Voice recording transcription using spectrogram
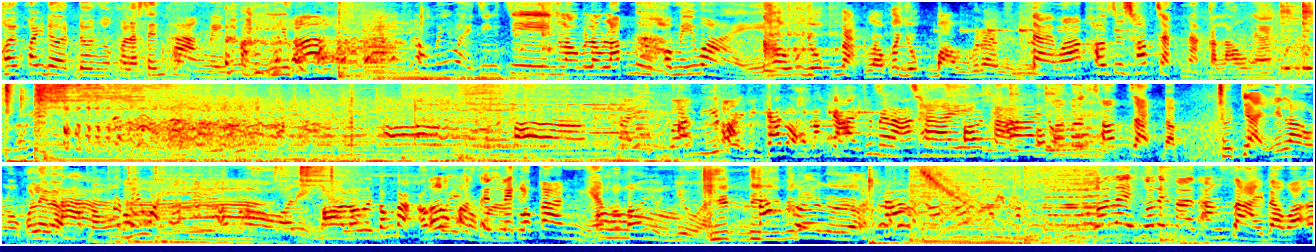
ค่อยๆ เดินเดินกันคนละเส้นทางในเรื่องนี้อยู่เราไม่ไหวจริง ๆ เราเรารับมือเขาไม่ไหว เขาก็ยกหนักเราก็ยกเบาก็ได้นี่แต่ว่าเขาจะชอบจัดหนักกับเราไงหมายถึงว่าอันนี้หมายถึงการ แบบชุดใหญ่ให้เราเราก็เลยแบบมันไม่ไหวจริง เอาพออะไรอย่างอ๋อเงี้ยเราเลยต้องแบบเอาแล้วตัวเราเองขอออกเซตมา เล็กแล้วกันอย่างเงี้ยเขาก็หยุ่นหยุ่นคิดดีไม่ได้เลยอะก็เลยก็เลยมาทางสายแบบว่าเอ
